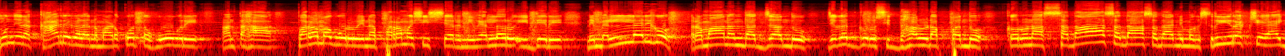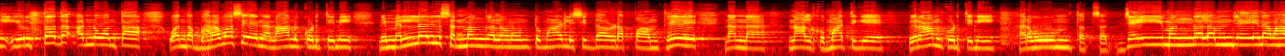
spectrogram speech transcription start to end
ಮುಂದಿನ ಕಾರ್ಯಗಳನ್ನು ಮಾಡ್ಕೊತ ಹೋಗ್ರಿ ಅಂತಹ ಪರಮ ಗುರುವಿನ ಪರಮ ಶಿಷ್ಯರು ನೀವೆಲ್ಲರೂ ಇದ್ದೀರಿ. ನಿಮ್ಮೆಲ್ಲರಿಗೂ ರಮಾನಂದ ಅಜ್ಜ ಅಂದು, ಜಗದ್ಗುರು ಸಿದ್ಧಾರೂಢಪ್ಪಂದು ಕರುಣಾ ಸದಾ ಸದಾ ಸದಾ ನಿಮಗೆ ಶ್ರೀರಕ್ಷೆಯಾಗಿ ಇರ್ತದ ಅನ್ನುವಂಥ ಒಂದು ಭರವಸೆಯನ್ನು ನಾನು ಕೊಡ್ತೀನಿ. ನಿಮ್ಮೆಲ್ಲರಿಗೂ ಸನ್ಮಂಗಲವನ್ನುಂಟು ಉಂಟು ಮಾಡಲಿ ಸಿದ್ಧಾರೂಢಪ್ಪ ಅಂಥೇಳಿ ನನ್ನ ನಾಲ್ಕು ಮಾತಿಗೆ ವಿರಾಮ ಕೊಡ್ತೀನಿ. ಹರ ಓಂ ತತ್ಸತ್. ಜೈ ಮಂಗಲಂ, ಜೈ ನಮಃ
